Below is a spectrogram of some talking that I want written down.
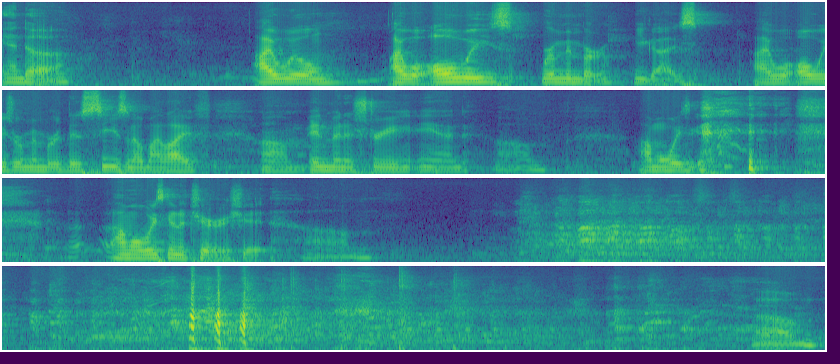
And uh, I will, I will always remember you guys. I will always remember this season of my life um, in ministry, and um, I'm always, I'm always going to cherish it. Um, um,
